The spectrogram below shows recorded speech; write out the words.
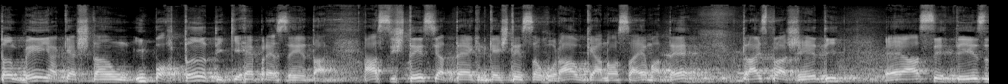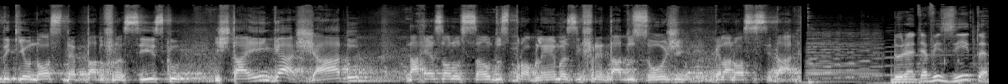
também a questão importante que representa a assistência técnica e extensão rural, que é a nossa EMATER, traz para a gente é, a certeza de que o nosso deputado Francisco está engajado na resolução dos problemas enfrentados hoje pela nossa cidade. Durante a visita,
